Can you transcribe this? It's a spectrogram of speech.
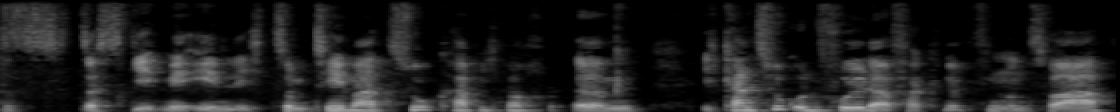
das, das geht mir ähnlich. Zum Thema Zug habe ich noch, ähm, ich kann Zug und Fulda verknüpfen. Und zwar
